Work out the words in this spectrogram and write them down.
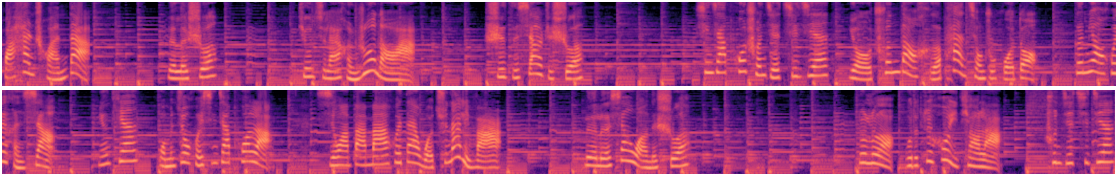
划旱船的，乐乐说：“听起来很热闹啊。”狮子笑着说：“新加坡春节期间有春到河畔庆祝活动，跟庙会很像。明天我们就回新加坡了，希望爸妈会带我去那里玩。”乐乐向往地说：“乐乐，我的最后一跳啦！春节期间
